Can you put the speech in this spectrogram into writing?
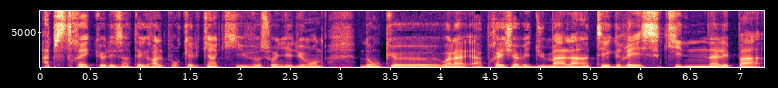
abstrait que les intégrales pour quelqu'un qui veut soigner du monde. Donc euh, voilà, après j'avais du mal à intégrer ce qui n'allait pas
